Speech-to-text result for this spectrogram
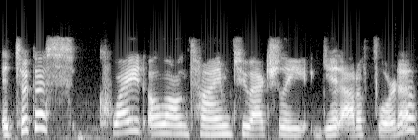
it took us quite a long time to actually get out of Florida.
